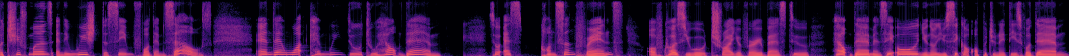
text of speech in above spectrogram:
achievements and they wish the same for themselves. And then what can we do to help them? So, as concerned friends, of course, you will try your very best to help them and say, oh, you know, you seek out opportunities for them.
